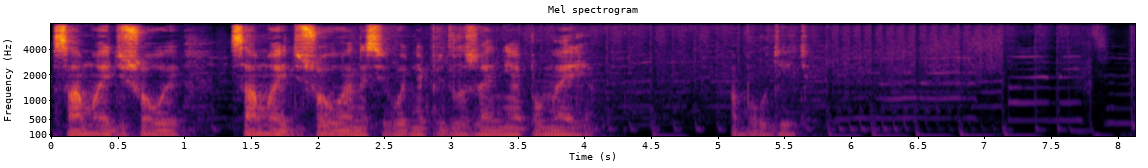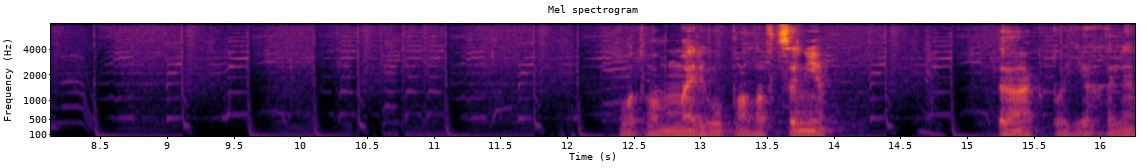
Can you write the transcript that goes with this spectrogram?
Самое дешевое, самое дешевое на сегодня предложение по Мэри. Обалдеть. Вот вам Мэри упала в цене. Так, поехали.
